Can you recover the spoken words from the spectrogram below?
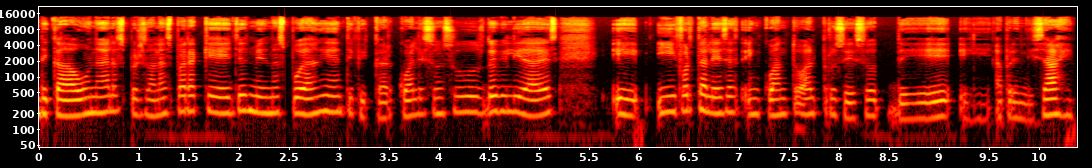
de cada una de las personas para que ellas mismas puedan identificar cuáles son sus debilidades y fortalezas en cuanto al proceso de eh, aprendizaje.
